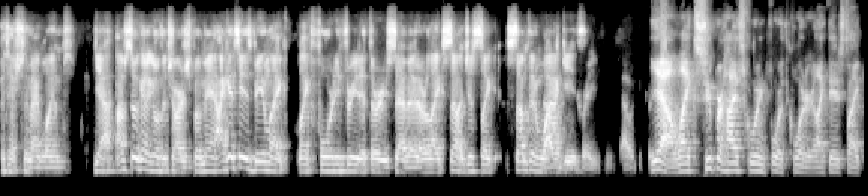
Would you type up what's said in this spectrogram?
Potentially Mike Williams. Yeah, I'm still gonna go with the Chargers, but man, I can see this being like like 43 to 37 or like so just like something that wacky. crazy. That would be crazy. Yeah, like super high scoring fourth quarter. Like they just like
